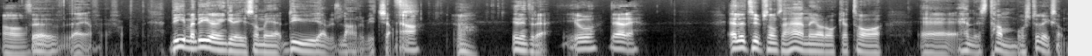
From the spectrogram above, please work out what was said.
Ja. Så, nej jag, jag fattar inte. Det, Men det är ju en grej som är, det är ju jävligt larvigt tjafs. Ja, Ja, Är det inte det? jo det är det. Eller typ som så här när jag råkar ta eh, hennes tandborste liksom.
